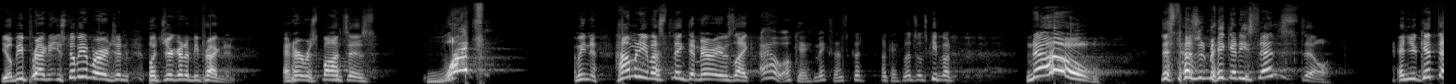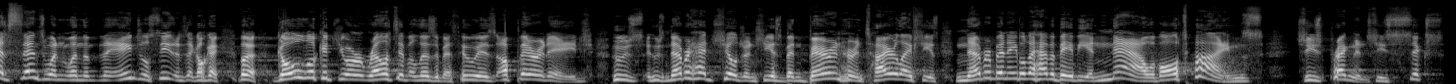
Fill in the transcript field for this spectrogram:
You'll be pregnant. You'll still be a virgin, but you're going to be pregnant. And her response is, What? I mean, how many of us think that Mary was like, Oh, okay, makes sense. Good. Okay, let's, let's keep going. No! This doesn't make any sense still. And you get that sense when, when the, the angel sees it. It's like, okay, look, go look at your relative Elizabeth, who is up there in age, who's, who's never had children. She has been barren her entire life. She has never been able to have a baby. And now, of all times, She's pregnant. She's six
